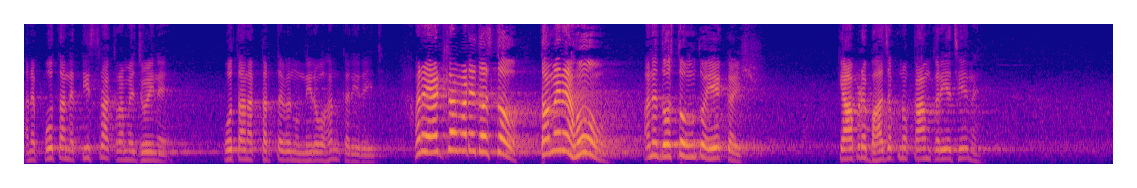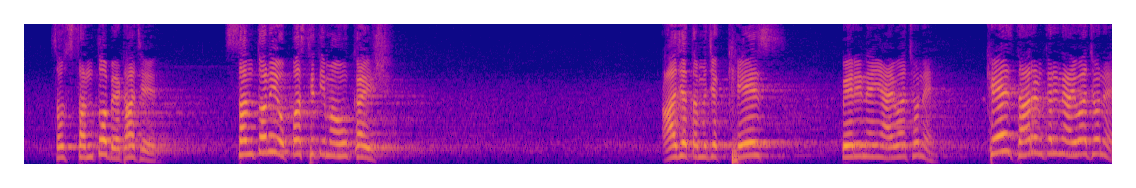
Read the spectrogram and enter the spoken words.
અને પોતાને તીસરા ક્રમે જોઈને પોતાના કર્તવ્યનું નિર્વહન કરી રહી છે. અને એટલા માટે દોસ્તો, તમે ને હું, અને દોસ્તો, હું તો એ કહીશ કે આપણે ભાજપનું કામ કરીએ છીએ ને. સૌ સંતો બેઠા છે. સંતોની ઉપસ્થિતિમાં હું કહીશ, આજે તમે જે ખેસ પહેરીને અહીંયા આવ્યા છો ને, ખેસ ધારણ કરીને આવ્યા છો ને,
